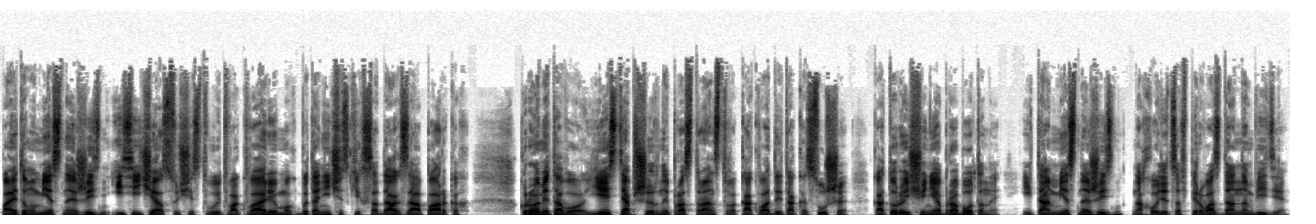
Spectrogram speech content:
поэтому местная жизнь и сейчас существует в аквариумах, ботанических садах, зоопарках. Кроме того, есть обширные пространства как воды, так и суши, которые еще не обработаны, и там местная жизнь находится в первозданном виде.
